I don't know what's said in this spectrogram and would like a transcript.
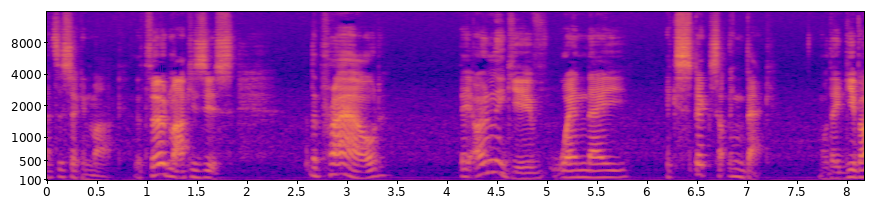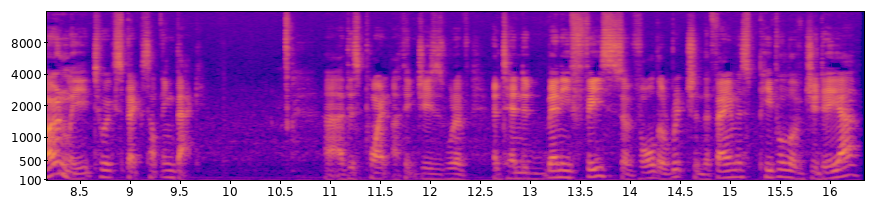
That's the second mark. The third mark is this the proud, they only give when they expect something back. Or they give only to expect something back. Uh, at this point, I think Jesus would have attended many feasts of all the rich and the famous people of Judea.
